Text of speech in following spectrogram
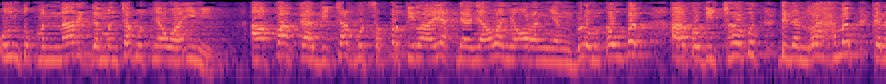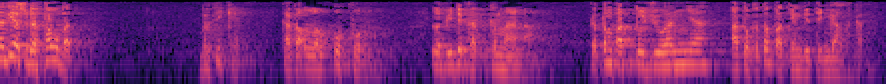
untuk menarik dan mencabut nyawa ini. Apakah dicabut seperti layaknya nyawanya orang yang belum taubat atau dicabut dengan rahmat karena dia sudah taubat? Bertikai. Kata Allah ukur. Lebih dekat ke mana? Ke tempat tujuannya atau ke tempat yang ditinggalkan?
